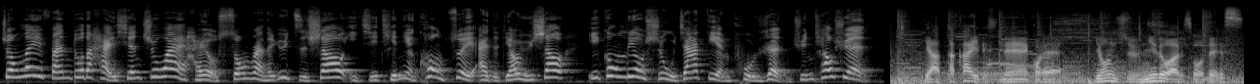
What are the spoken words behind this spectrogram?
种类繁多的海鲜之外，还有松软的玉子烧，以及甜点控最爱的鲷鱼烧。一共六十五家店铺任君挑选。いや高いですね。これ四十二度あるそうです。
